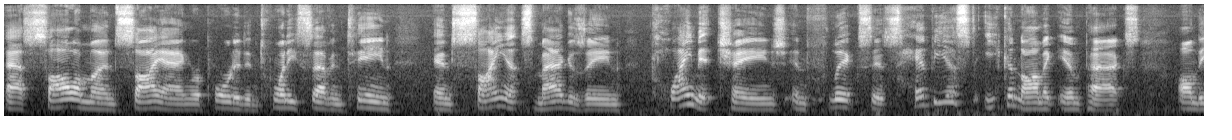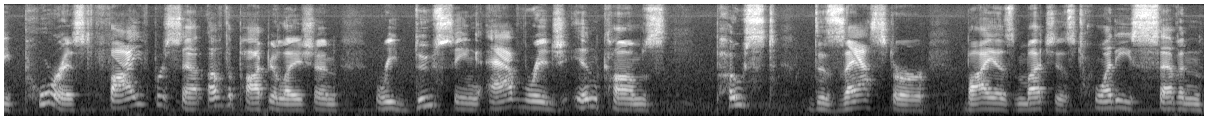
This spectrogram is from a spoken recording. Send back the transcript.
As Solomon Hsiang reported in 2017 in Science magazine, climate change inflicts its heaviest economic impacts on the poorest 5% of the population, reducing average incomes post disaster by as much as 27%.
